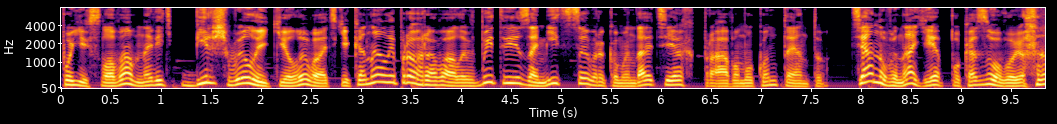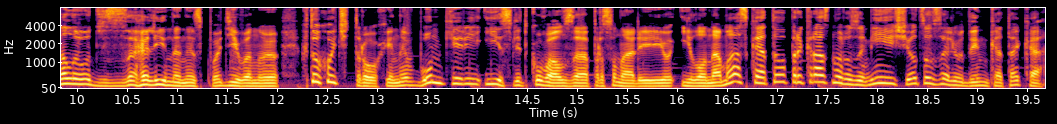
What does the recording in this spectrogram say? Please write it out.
По їх словам, навіть більш великі левацькі канали програвали в битві за місце в рекомендаціях правому контенту. Ця новина є показовою, але от взагалі не несподіваною. Хто хоч трохи не в бункері і слідкував за персоналією Ілона Маска, то прекрасно розуміє, що це за людинка така.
